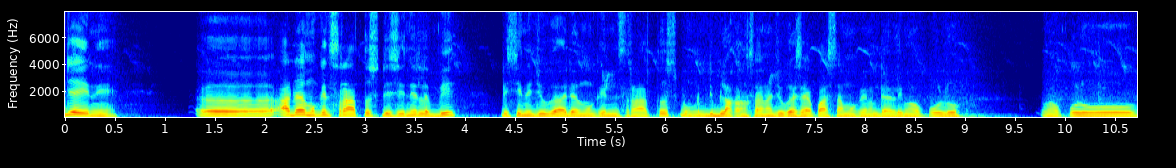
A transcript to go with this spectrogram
aja ini. Eh, ada mungkin 100 di sini lebih, di sini juga ada mungkin 100, mungkin di belakang sana juga saya pasang mungkin ada 50 50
